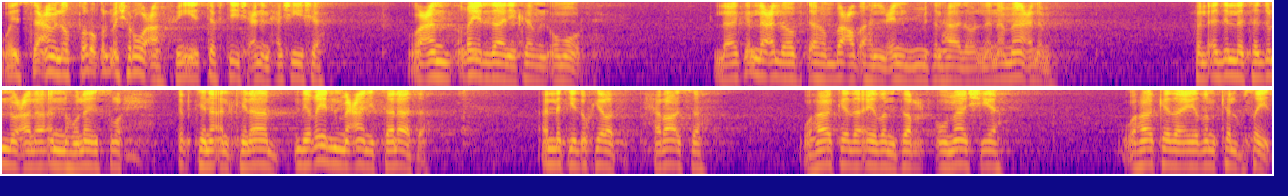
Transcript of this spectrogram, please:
ويستعمل الطرق المشروعة في التفتيش عن الحشيشة. وعن غير ذلك من الأمور. لكن لعله ابتهم بعض أهل العلم مثل هذا ولنا ما أعلم. فالأدلة تدل على أنه لا يصلح اقتناء الكلاب لغير المعاني الثلاثة التي ذكرت حراسة وهكذا أيضا زرع وماشية وهكذا أيضا كلب صيد.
